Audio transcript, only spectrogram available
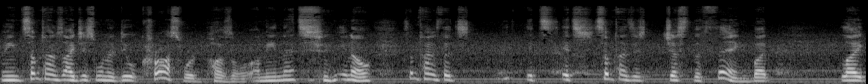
I mean, sometimes I just want to do a crossword puzzle. I mean, that's, you know, sometimes that's it's it's sometimes it's just the thing, but like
